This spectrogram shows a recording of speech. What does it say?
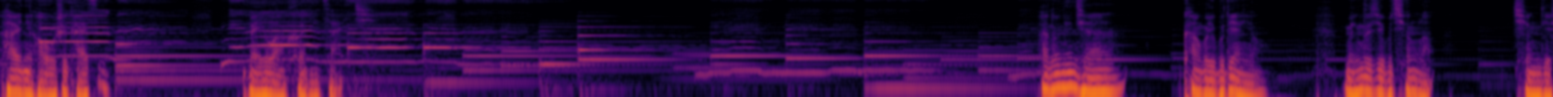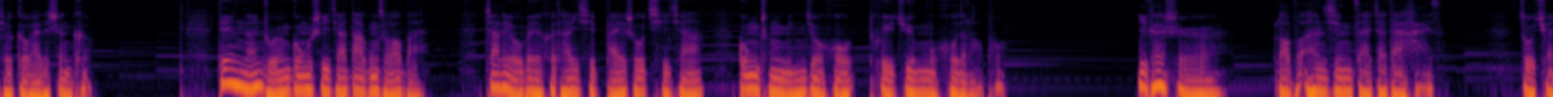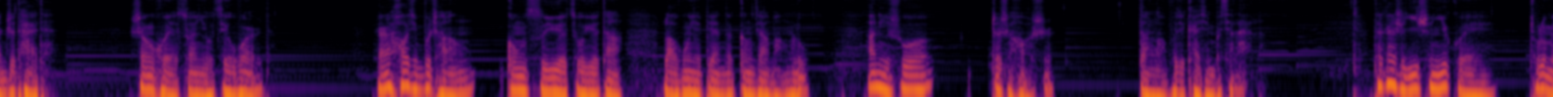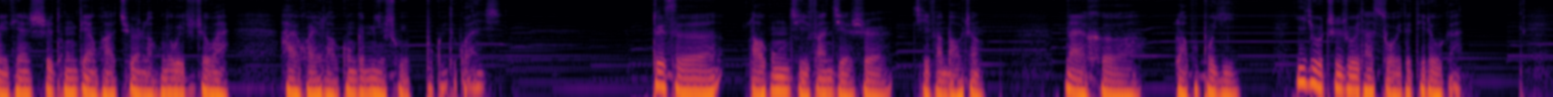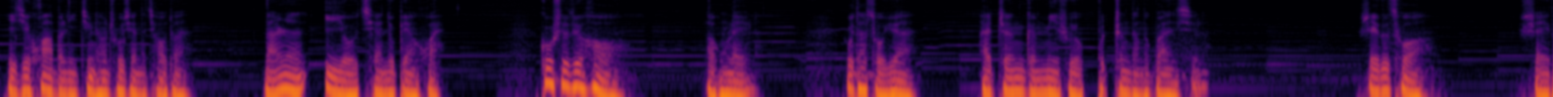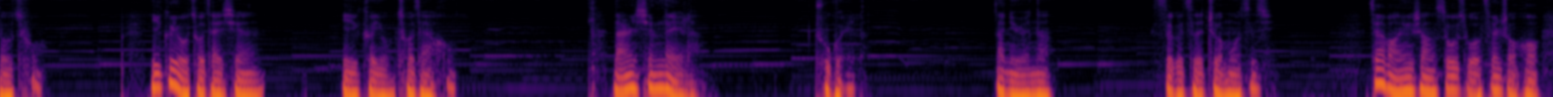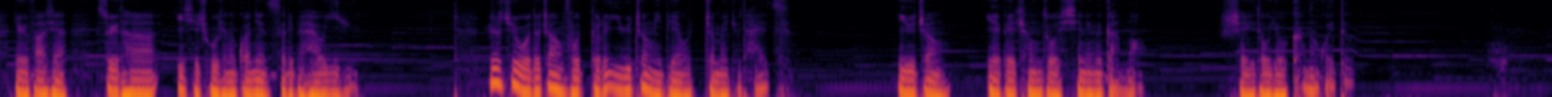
嗨，你好，我是凯子，每晚和你在一起。很多年前看过一部电影，名字记不清了，情节却格外的深刻。电影男主人公是一家大公司老板，家里有位和他一起白手起家、功成名就后退居幕后的老婆。一开始，老婆安心在家带孩子，做全职太太，生活也算有滋有味的。然而好景不长，公司越做越大，老公也变得更加忙碌。按理说这是好事，但老婆就开心不起来了。她开始疑神疑鬼，除了每天视通电话确认老公的位置之外，还怀疑老公跟秘书有不轨的关系。对此，老公几番解释，几番保证。奈何老婆不依，依旧执着于他所谓的第六感，以及话本里经常出现的桥段：男人一有钱就变坏。故事的最后，老公累了，如他所愿，还真跟秘书有不正当的关系了。谁的错？谁都错。一个有错在先，一个有错在后。男人心累了，出轨了。那女人呢？四个字折磨自己。在网页上搜索“分手后”，你会发现，随他一起出现的关键词里边还有抑郁。日剧《我的丈夫得了抑郁症》里边有这么一句台词：“抑郁症也被称作心灵的感冒，谁都有可能会得。”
